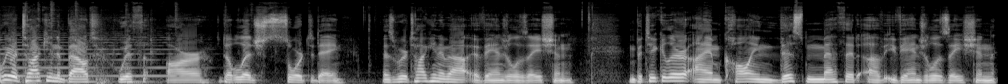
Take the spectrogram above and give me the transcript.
What we are talking about with our double edged sword today is we're talking about evangelization. In particular, I am calling this method of evangelization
